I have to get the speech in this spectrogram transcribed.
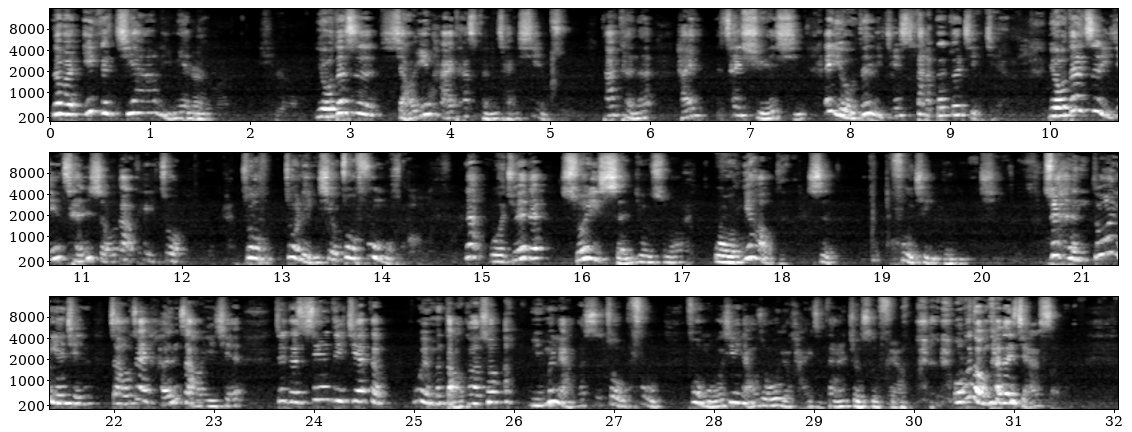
那么一个家里面呢？有的是小婴孩，他是可能才信主，他可能还在学习。哎，有的已经是大哥哥姐姐了，有的是已经成熟到可以做做做领袖、做父母了。那我觉得，所以神就说，我要的是父亲跟母亲。所以很多年前，早在很早以前，这个 Cindy 杰克为我们祷告说：“啊，你们两个是做父父母。”我心想说：“我有孩子，当然就是父母。” 我不懂他在讲什么。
